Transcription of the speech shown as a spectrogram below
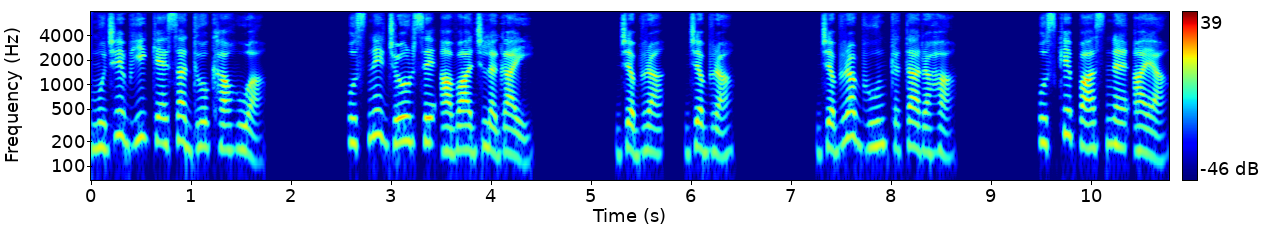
मुझे भी कैसा धोखा हुआ। उसने ज़ोर से आवाज़ लगाई। जबरा जबरा। जबरा भूखता रहा। उसके पास न आया।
